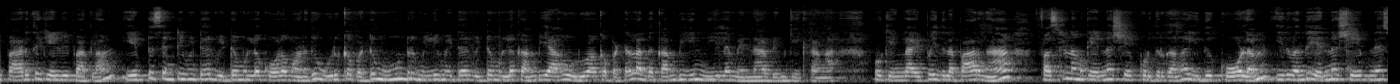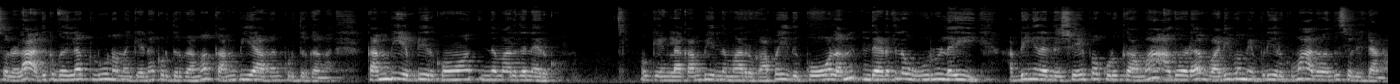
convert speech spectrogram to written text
இப்போ அடுத்த கேள்வி பார்க்கலாம். எட்டு சென்டிமீட்டர் விட்டமுள்ள கோலமானது உருக்கப்பட்டு மூன்று மில்லிமீட்டர் விட்டமுள்ள கம்பியாக உருவாக்கப்பட்டால் அந்த கம்பியின் நீளம் என்ன அப்படின்னு கேட்குறாங்க ஓகேங்களா? இப்போ இதில் பாருங்க. ஃபர்ஸ்ட் நமக்கு என்ன ஷேப் கொடுத்துருக்காங்க? இது கோலம் இது வந்து என்ன ஷேப்னே சொல்லலாம் அதுக்கு பதிலாக க்ளூ நமக்கு என்ன கொடுத்துருக்காங்க? கம்பியாகன்னு கொடுத்துருக்காங்க. கம்பி எப்படி இருக்கும்? இந்த மாதிரி தானே இருக்கும். ஓகேங்களா? கம்பி இந்த மாதிரி இருக்கும். அப்போ இது கோலம் இந்த இடத்துல உருளை. அப்படிங்கிற அந்த ஷேப்பை கொடுக்காம அதோட வடிவம் எப்படி இருக்குமோ அதை வந்து சொல்லிட்டாங்க.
